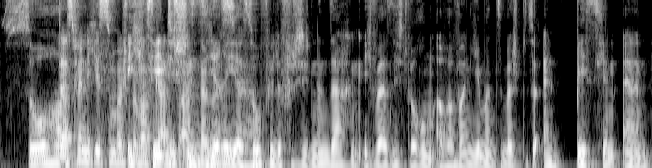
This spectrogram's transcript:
so hot. Das finde ich ist zum Beispiel ich was ganz fetischisiere anderes, ja ja. so viele verschiedene Sachen. Ich weiß nicht warum, aber wenn jemand zum Beispiel so ein bisschen einen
